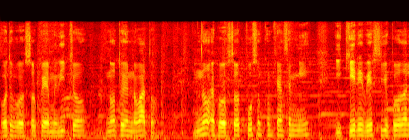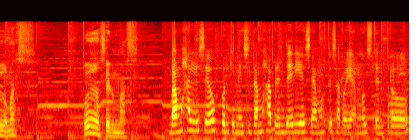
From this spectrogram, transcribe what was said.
Otro profesor puede haberme dicho, no estoy el novato. No, el profesor puso en confianza en mí y quiere ver si yo puedo darlo más. Puedo hacer más. vamos al liceo porque necesitamos aprender y deseamos desarrollarnos dentro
